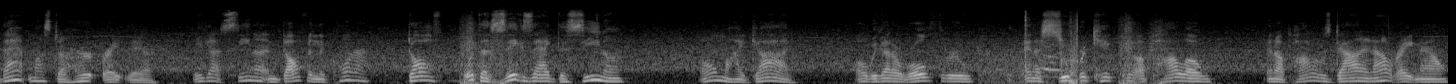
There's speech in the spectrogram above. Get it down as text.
That must have hurt right there. We got Cena and Dolph in the corner. Dolph with a zigzag to Cena. Oh my god. Oh, we got a roll through and a super kick to Apollo. And Apollo's down and out right now.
